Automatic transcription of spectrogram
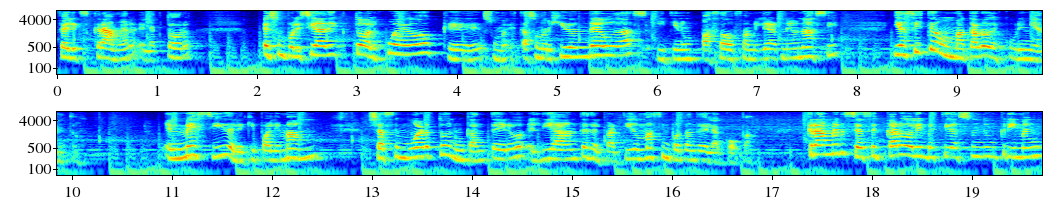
Felix Kramer, el actor, es un policía adicto al juego que está sumergido en deudas y tiene un pasado familiar neonazi y asiste a un macabro descubrimiento. El Messi del equipo alemán yace muerto en un cantero el día antes del partido más importante de la Copa. Kramer se hace cargo de la investigación de un crimen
